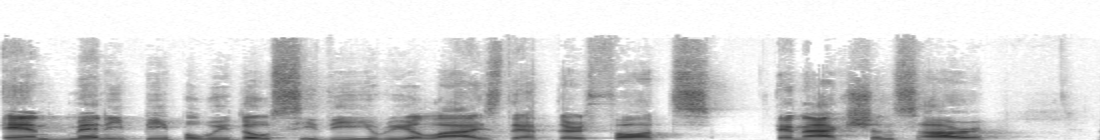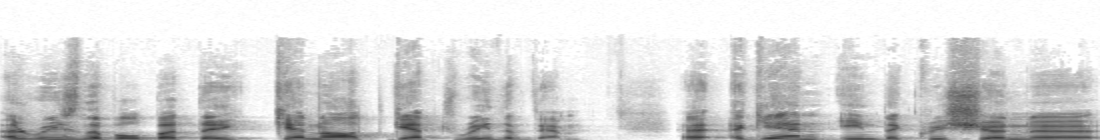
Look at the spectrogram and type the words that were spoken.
and many people with OCD realize that their thoughts and actions are unreasonable, but they cannot get rid of them. Uh, again, in the Christian uh,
